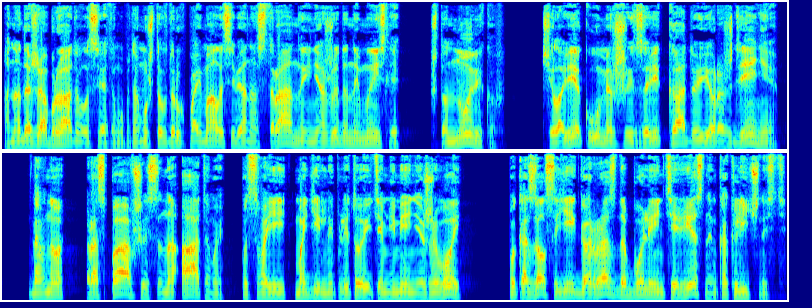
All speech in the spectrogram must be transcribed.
Она даже обрадовалась этому, потому что вдруг поймала себя на странной и неожиданной мысли, что Новиков, человек, умерший за века до ее рождения, давно распавшийся на атомы, под своей могильной плитой и тем не менее живой, показался ей гораздо более интересным как личность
